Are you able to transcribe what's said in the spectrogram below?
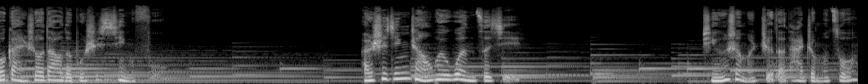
我感受到的不是幸福，而是经常会问自己：凭什么值得他这么做？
